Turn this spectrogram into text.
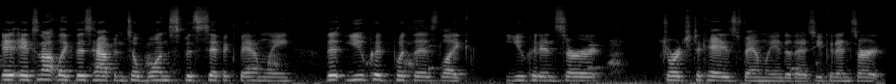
it, it's not like this happened to one specific family. That you could put this like you could insert George Takei's family into this. You could insert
